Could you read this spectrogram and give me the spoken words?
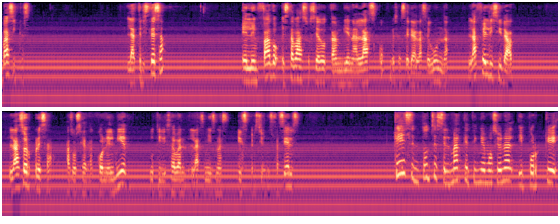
básicas. La tristeza, el enfado estaba asociado también al asco, esa sería la segunda, la felicidad, la sorpresa asociada con el miedo, utilizaban las mismas expresiones faciales. ¿Qué es entonces el marketing emocional y por qué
